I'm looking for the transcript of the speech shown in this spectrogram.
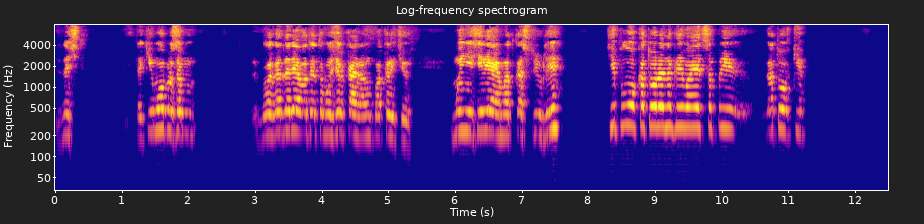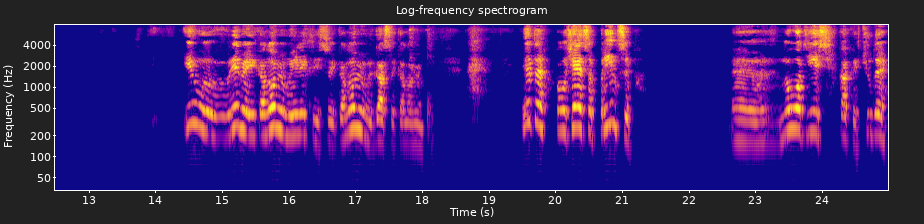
Значит, таким образом, благодаря вот этому зеркальному покрытию, мы не теряем от кастрюли тепло, которое нагревается при готовке. И время экономим, и электричество экономим, и газ экономим. Это получается принцип. Э, ну вот есть, как их, чудо,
